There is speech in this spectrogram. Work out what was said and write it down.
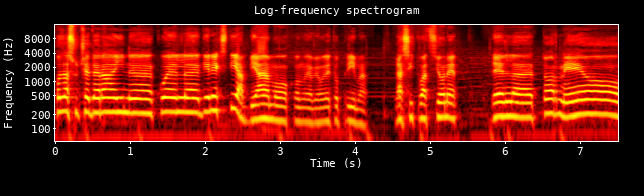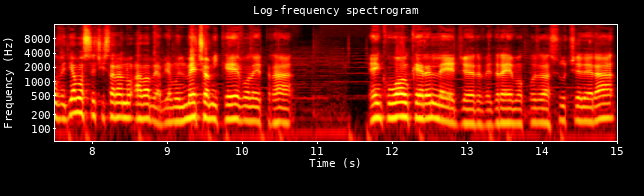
cosa succederà in uh, quel di NXT. Abbiamo, come abbiamo detto prima, la situazione del torneo. Vediamo se ci saranno. Ah, vabbè, abbiamo il match amichevole tra Hank Walker e Ledger. Vedremo cosa succederà.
